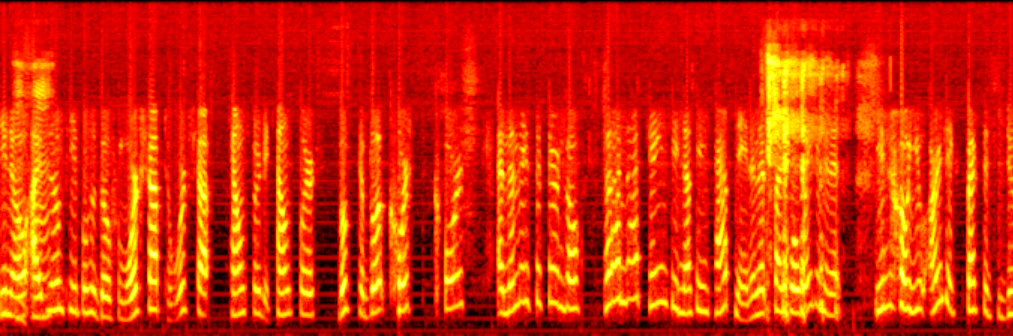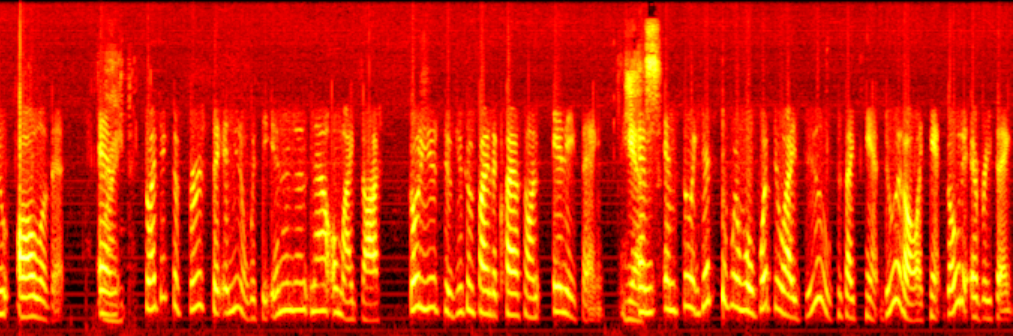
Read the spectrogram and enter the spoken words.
You know, mm-hmm. I've known people who go from workshop to workshop counselor to counselor, book to book, course to course, and then they sit there and go, but I'm not changing, nothing's happening. And it's like, well, wait a minute, you know, you aren't expected to do all of it. And right. so I think the first thing, and you know, with the internet now, oh my gosh, go to YouTube, you can find a class on anything. Yes. And and so it gets to where, well, what do I do? Because I can't do it all. I can't go to everything.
